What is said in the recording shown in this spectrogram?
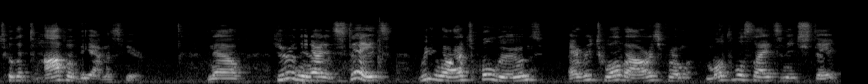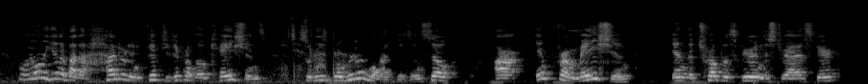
to the top of the atmosphere. Now, here in the United States, we launch balloons every 12 hours from multiple sites in each state. But we only get about 150 different locations for these balloon launches. And so our information in the troposphere and the stratosphere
